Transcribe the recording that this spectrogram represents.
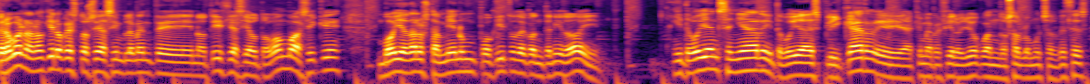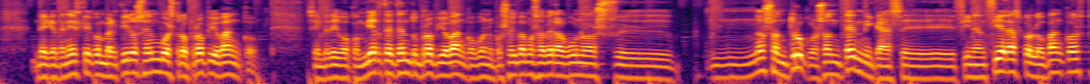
Pero bueno, no quiero que esto sea simplemente noticias y autobombo, así que voy a daros también un poquito de contenido hoy. Y te voy a enseñar y te voy a explicar eh, a qué me refiero yo cuando os hablo muchas veces de que tenéis que convertiros en vuestro propio banco. Siempre digo, conviértete en tu propio banco. Bueno, pues hoy vamos a ver algunos, eh, no son trucos, son técnicas eh, financieras con los bancos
